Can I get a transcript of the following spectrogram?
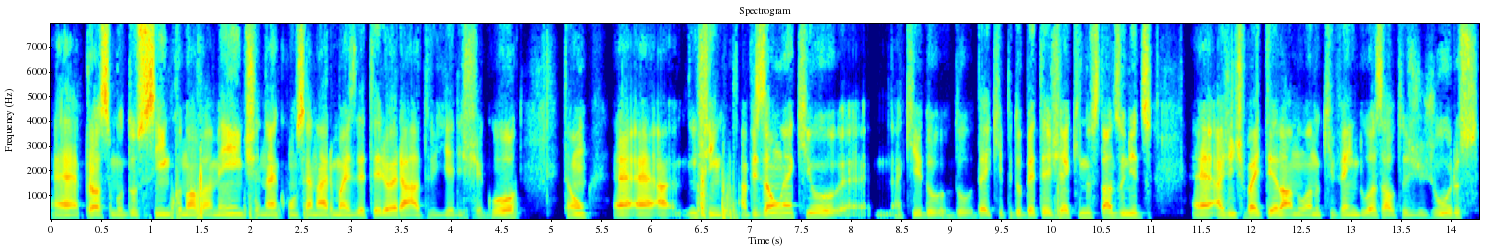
é, próximo dos cinco novamente, né, com um cenário mais deteriorado e ele chegou. Então, é, enfim, a visão é que o, aqui do, do, da equipe do BTG é que nos Estados Unidos a gente vai ter lá no ano que vem duas altas de juros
